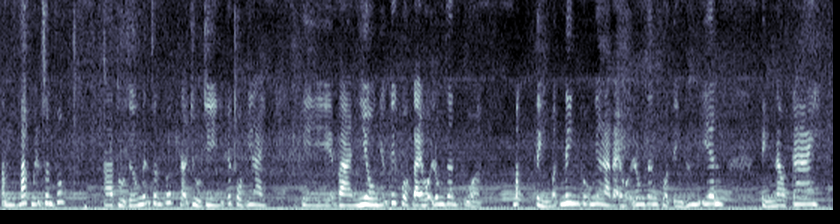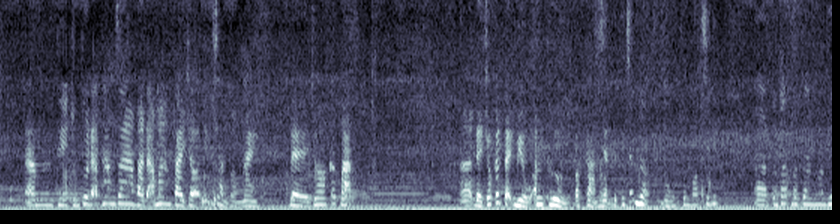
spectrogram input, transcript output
um, bác Nguyễn Xuân Phúc à, Thủ tướng Nguyễn Xuân Phúc đã chủ trì những cái cuộc như này. Thì và nhiều những cái cuộc đại hội nông dân của Bắc tỉnh Bắc Ninh cũng như là đại hội nông dân của tỉnh Hưng Yên, tỉnh Lào Cai um, thì chúng tôi đã tham gia và đã mang tài trợ những cái sản phẩm này để cho các bạn à, để cho các đại biểu ăn thử và cảm nhận được cái chất lượng dùng phân bón Silic. À, Tân Phát Bắc Giang ngon như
